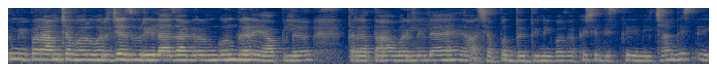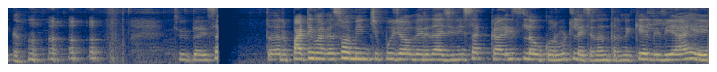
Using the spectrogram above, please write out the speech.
तुम्ही पण आमच्या बरोबर जेजुरीला जागरण गोंधळ आहे आपलं. तर आता आवरलेलं आहे. अशा पद्धतीने बघा कशी दिसते मी. छान दिसते का? चुताई तर पाठीमागं स्वामींची पूजा वगैरे दाजीनी सकाळीच लवकर उठल्याच्या नंतरने केलेली आहे.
